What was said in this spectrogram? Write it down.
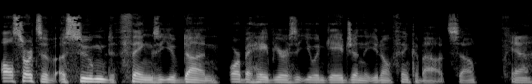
all sorts of assumed things that you've done or behaviors that you engage in that you don't think about. So Yeah.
